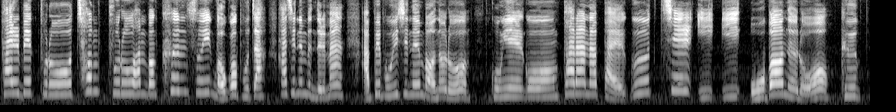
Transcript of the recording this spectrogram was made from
800%, 1000% 한번 큰 수익 먹어보자 하시는 분들만 앞에 보이시는 번호로 010-8189-7225번으로 급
